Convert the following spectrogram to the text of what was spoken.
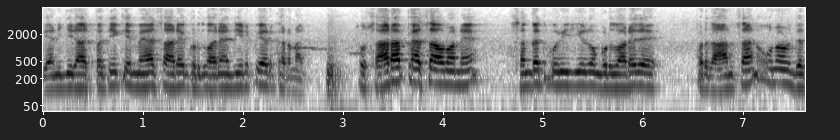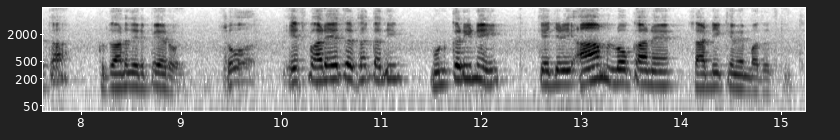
ਗਿਆਨੀ ਜੀ ਰਾਜਪਤੀ ਕਿ ਮੈਂ ਸਾਰੇ ਗੁਰਦੁਆਰਿਆਂ ਦੀ ਰਿਪੇਅਰ ਕਰਨਾ ਸੋ ਸਾਰਾ ਪੈਸਾ ਉਹਨਾਂ ਨੇ ਸੰਗਤਪੁਰੀ ਜੀ ਉਦੋਂ ਗੁਰਦੁਆਰੇ ਦੇ ਪ੍ਰਧਾਨ ਸਨ, ਉਹਨਾਂ ਨੂੰ ਦਿੱਤਾ, ਗੁਰਦੁਆਰੇ ਦੀ ਰਿਪੇਅਰ ਹੋਈ। ਸੋ ਇਸ ਬਾਰੇ ਤਾਂ ਤਾਂ ਕਦੀ ਮੁਨਕਰ ਹੀ ਨਹੀਂ ਕਿ ਜਿਹੜੀ ਆਮ ਲੋਕਾਂ ਨੇ ਸਾਡੀ ਕਿਵੇਂ ਮਦਦ ਕੀਤੀ।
